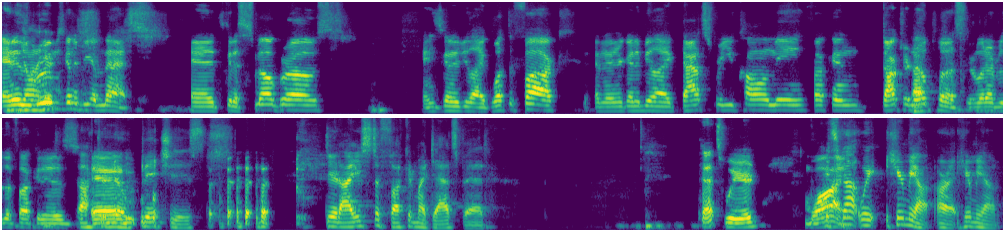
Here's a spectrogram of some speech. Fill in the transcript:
and his room's gonna be a mess and it's gonna smell gross and he's gonna be like, "What the fuck?" And then you're gonna be like, "That's for you calling me fucking Doctor No Puss or whatever the fuck it is." Doctor And- No bitches. Dude, I used to fuck in my dad's bed. That's weird. Why? It's not weird. Hear me out. All right, hear me out.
